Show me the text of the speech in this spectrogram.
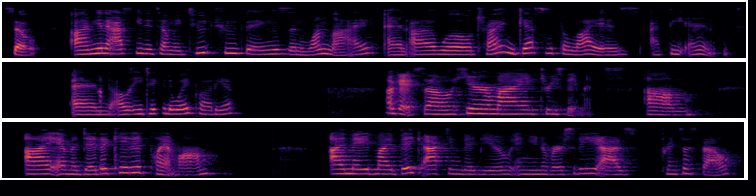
So I'm going to ask you to tell me two true things and one lie, and I will try and guess what the lie is at the end. And I'll let you take it away, Claudia. Okay, so here are my three statements. Um, I am a dedicated plant mom. I made my big acting debut in university as Princess Belle.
